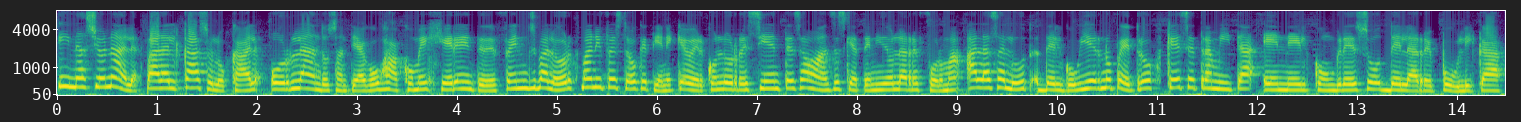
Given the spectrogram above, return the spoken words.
y nacional. Para el caso local, Orlando Santiago Jacome, gerente de Fénix Valor, manifestó que tiene que ver con los recientes avances que ha tenido la reforma a la salud del gobierno Petro que se tramita en el Congreso de la República.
